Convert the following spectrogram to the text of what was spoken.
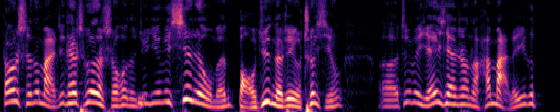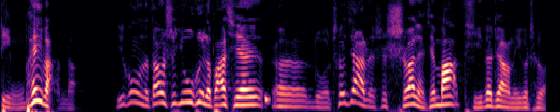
当时呢买这台车的时候呢，就因为信任我们宝骏的这个车型。呃，这位严先生呢，还买了一个顶配版的，一共呢，当时优惠了八千，呃，裸车价呢是十万两千八提的这样的一个车，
